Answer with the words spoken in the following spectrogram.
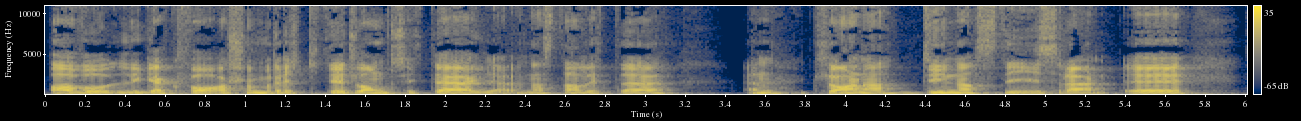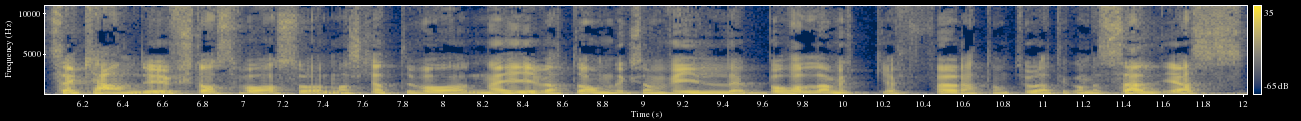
av att ligga kvar som riktigt långsiktiga ägare. Nästan lite en Klarna-dynasti sådär. Eh, sen kan det ju förstås vara så, man ska inte vara naiv, att de liksom vill behålla mycket för att de tror att det kommer säljas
